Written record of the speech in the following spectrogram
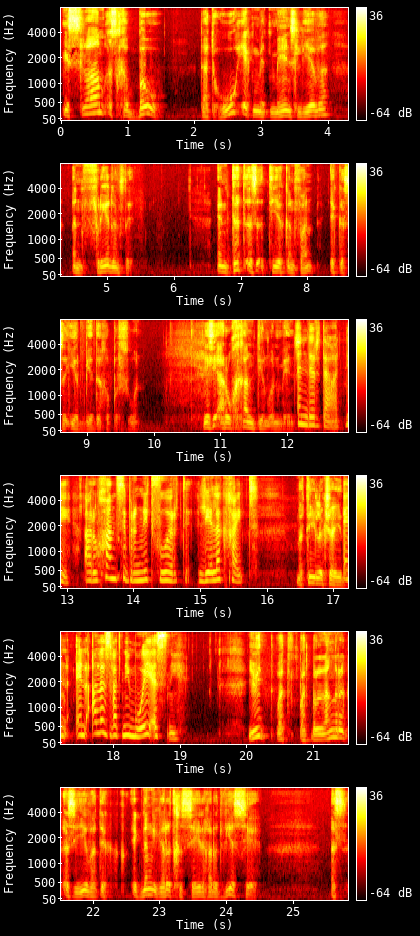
Islam is gebou dat hoe ek met mens lewe in vredesheid. En dit is 'n teken van ek is 'n eerbiedige persoon. Jy is nie arrogant teenoor mense. Inderdaad, nee. Arrogansie bring net voort lelikheid Natuurlik sê jy dit. en en alles wat nie mooi is nie. Jy weet wat wat belangrik is hier wat ek ek dink ek het dit gesê, ek gaan dit weer sê. Is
